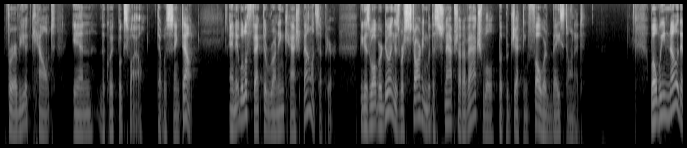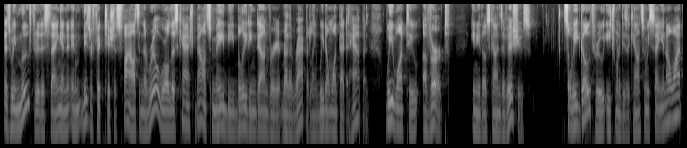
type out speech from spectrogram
for every account in the QuickBooks file that was synced out. And it will affect the running cash balance up here. Because what we're doing is we're starting with a snapshot of actual, but projecting forward based on it. Well, we know that as we move through this thing, and, and, these are fictitious files, in the real world, this cash balance may be bleeding down very rather rapidly, and we don't want that to happen. We want to avert any of those kinds of issues. So we go through each one of these accounts and we say, you know what?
